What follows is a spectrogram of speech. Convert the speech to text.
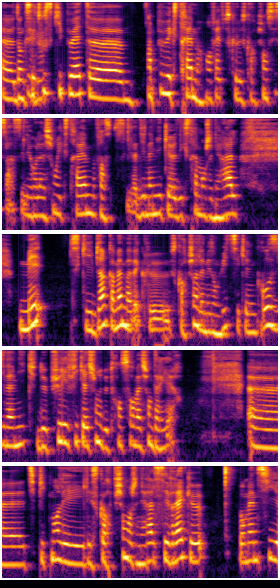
Euh, donc c'est mhm. tout ce qui peut être euh, un peu extrême, en fait, parce que le scorpion, c'est ça, c'est les relations extrêmes, enfin, c'est la dynamique d'extrême en général. Mais ce qui est bien quand même avec le scorpion et la maison 8, c'est qu'il y a une grosse dynamique de purification et de transformation derrière. typiquement, les, les scorpions, en général, c'est vrai que, bon, même si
